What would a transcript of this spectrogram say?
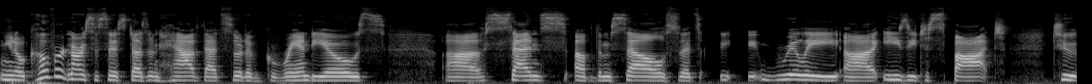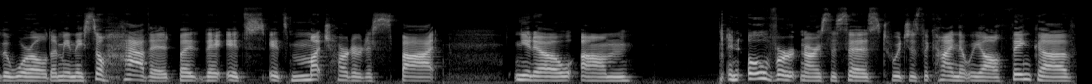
you know, covert narcissist doesn't have that sort of grandiose, uh, sense of themselves that's really uh, easy to spot to the world. I mean, they still have it, but they, it's it's much harder to spot. You know, um, an overt narcissist, which is the kind that we all think of,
